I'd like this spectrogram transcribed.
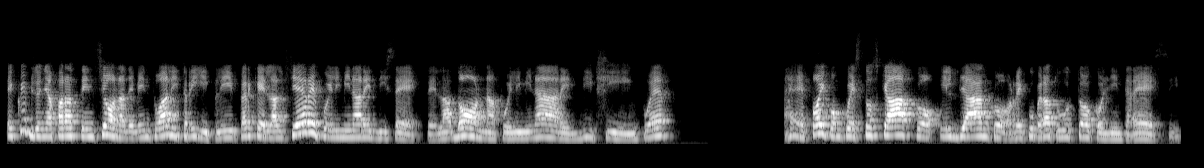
E qui bisogna fare attenzione ad eventuali tripli perché l'alfiere può eliminare D7, la donna può eliminare D5 e poi con questo scacco il bianco recupera tutto con gli interessi.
